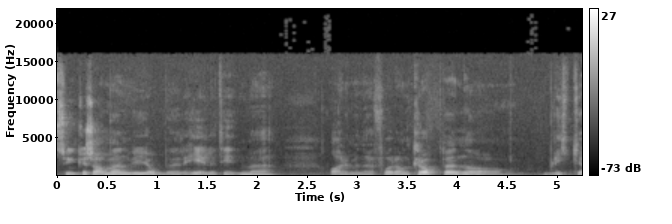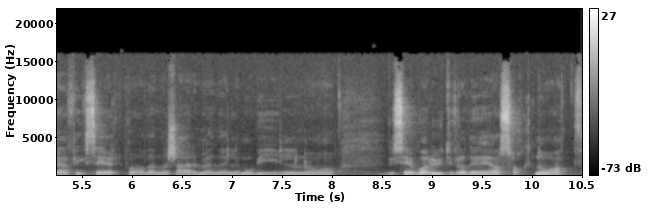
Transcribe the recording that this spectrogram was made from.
synker sammen. Vi jobber hele tiden med armene foran kroppen, og blikket er fiksert på denne skjermen eller mobilen. og Vi ser jo bare ut ifra det jeg har sagt nå, at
